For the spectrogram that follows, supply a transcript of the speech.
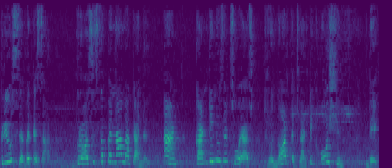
Crew 7SR crosses the Panama Canal and continues its voyage through North Atlantic Ocean. They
